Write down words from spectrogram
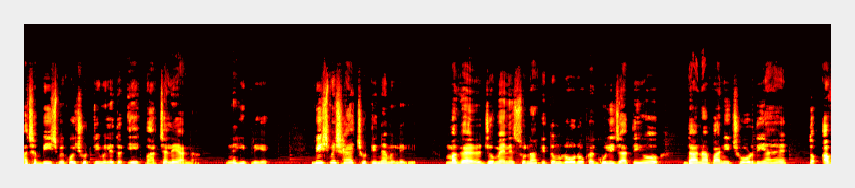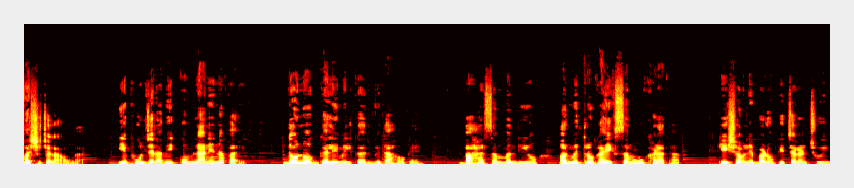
अच्छा बीच में कोई छुट्टी मिले तो एक बार चले आना। नहीं प्रिय, बीच में शायद छुट्टी न मिलेगी। मगर जो मैंने सुना कि तुम रो रो कर घुली जाती हो, दाना पानी छोड़ दिया है तो अवश्य चलाऊँगा ये फूल जरा भी कुमलाने न पाए। दोनों गले मिलकर विदा हो गए। बाहर संबंधियों और मित्रों का एक समूह खड़ा था। केशव ने बड़ों के चरण छुए,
